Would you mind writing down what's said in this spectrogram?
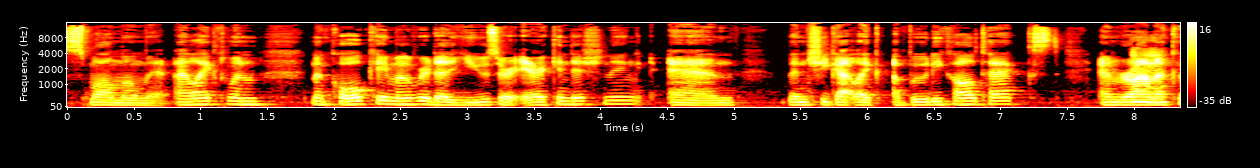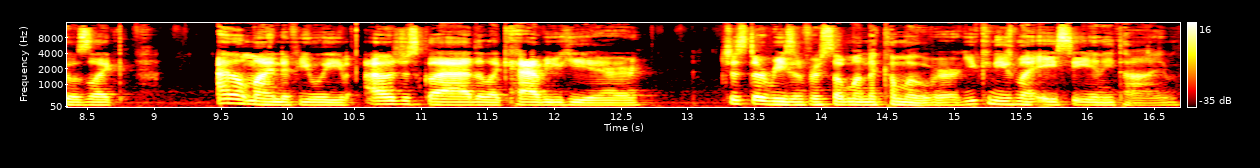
small moment. I liked when Nicole came over to use her air conditioning, and then she got like a booty call text, and mm-hmm. Veronica was like, "I don't mind if you leave. I was just glad to like have you here. Just a reason for someone to come over. You can use my AC anytime."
